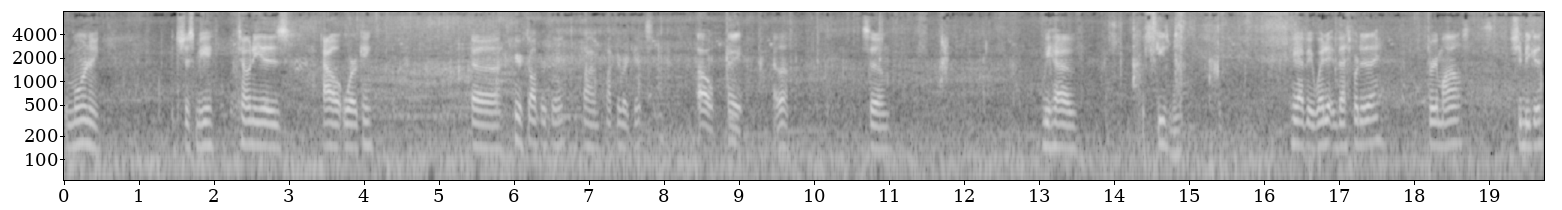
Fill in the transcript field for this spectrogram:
Good morning. It's just me. Tony is out working. Uh, here's Dr. Phil, my, my favorite kids. Oh, hey. Hello. So, we have, excuse me, we have a weighted vest for today. Three miles. Should be good.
